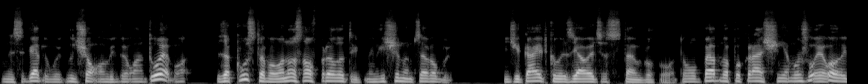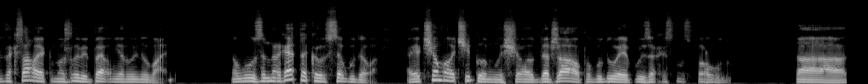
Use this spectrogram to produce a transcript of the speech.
Вони собі думають, ну що ми відремонтуємо, запустимо, воно знов прилетить. Навіщо нам це робити? І чекають, коли з'явиться система ППО. Тому певне покращення можливо, і так само, як можливі певні руйнування. Тому з енергетикою все буде важко. А якщо ми очікуємо, що держава побудує якусь захисну споруду, та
